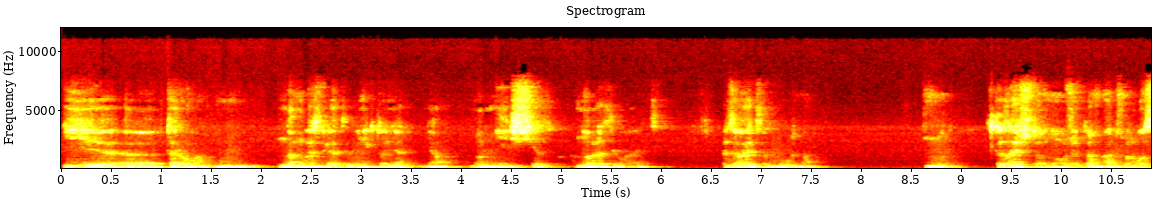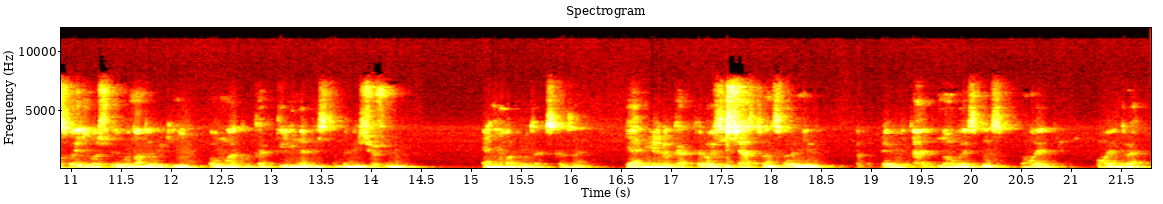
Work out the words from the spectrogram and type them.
И э, второе, на мой взгляд, его никто не отменял. Оно не исчезло. Оно развивается. Развивается бурно. Сказать, что оно уже там отжило свое, что его надо выкинуть в помойку, как клинопись там, или еще что-нибудь. Я не могу так сказать. Я вижу, как второй сейчас трансформирует, приобретает новый смысл, новое, новое играть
